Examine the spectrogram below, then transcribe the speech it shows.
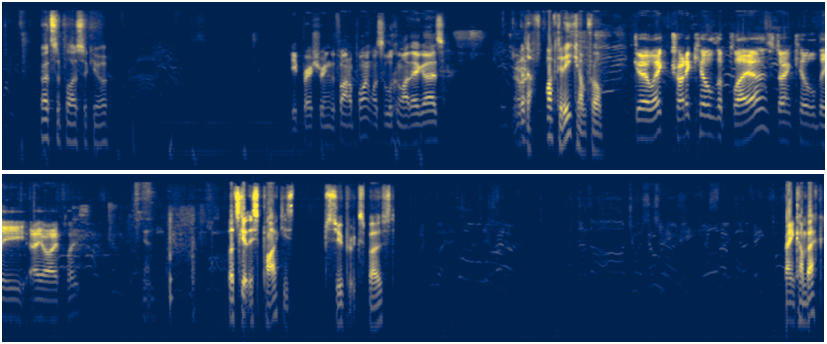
Both supplies secure. Keep pressuring the final point. What's it looking like there, guys? Where the fuck did he come from? Gerlich, try to kill the players. Don't kill the AI, please. Let's get this pike. He's super exposed. Rain, come back.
